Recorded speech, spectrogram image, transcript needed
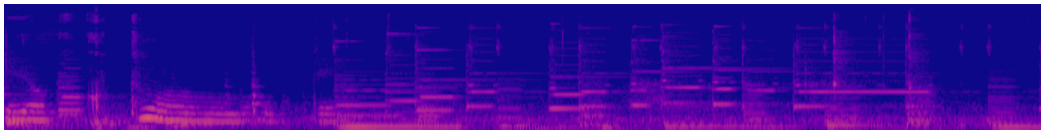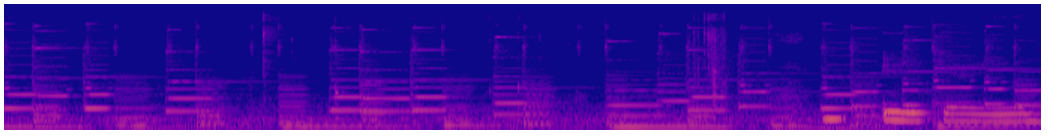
네, 여기 커튼 한번 먹어볼게요. 이게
